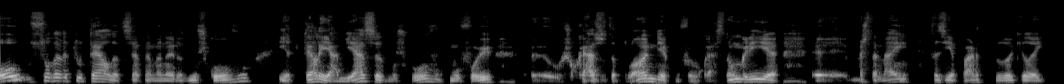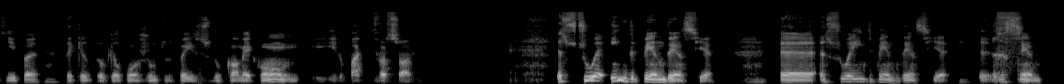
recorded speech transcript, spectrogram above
ou sob a tutela, de certa maneira, de Moscovo, e a tutela e a ameaça de Moscovo, como foi uh, o caso da Polónia, como foi o caso da Hungria, uh, mas também fazia parte de toda aquela equipa, daquele, daquele conjunto de países do Comecon e, e do Pacto de Varsóvia. A sua independência Uh, a sua independência uh, recente,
